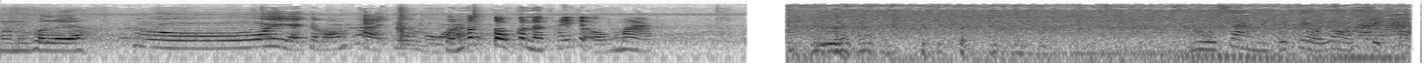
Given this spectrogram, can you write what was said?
มันคนเลยอะโอ้ยอยากจะร้องไห้เจ้าหนูฝนมันตกกันนะใครจะออกมาหนูสั่งก๋วยเตี๋ยวหลอดสิบบาท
